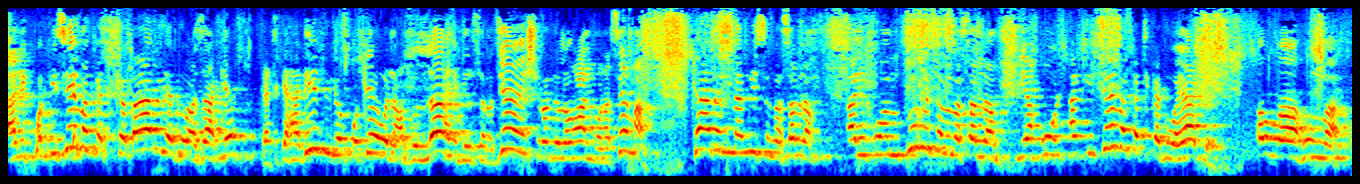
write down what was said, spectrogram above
alikuwa akisema katika baadhi ya dua zake katika hadithi iliyopokewa na Abdullah bin Sarjesh radhiallahu anhu anasema kana nabii sallallahu alaihi alikuwa mtume sallallahu alaihi wasallam akisema katika dua yake Allahumma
